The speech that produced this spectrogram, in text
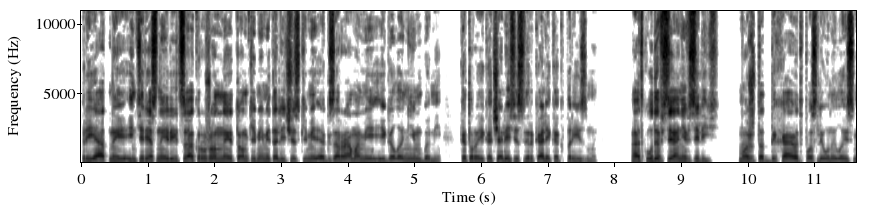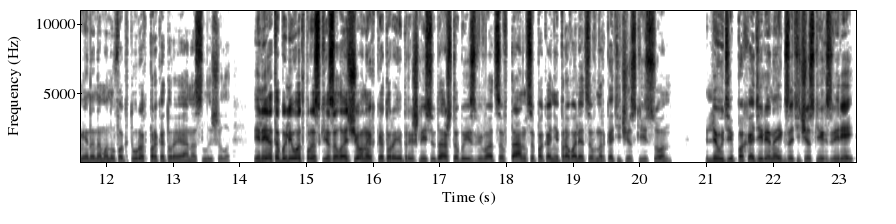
Приятные, интересные лица, окруженные тонкими металлическими экзорамами и голонимбами, которые качались и сверкали, как призмы. Откуда все они взялись? Может, отдыхают после унылой смены на мануфактурах, про которые она слышала? Или это были отпрыски золоченых, которые пришли сюда, чтобы извиваться в танце, пока не провалятся в наркотический сон? Люди походили на экзотических зверей.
